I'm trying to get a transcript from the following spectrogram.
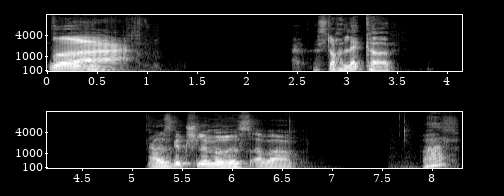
Ist doch lecker. Also es gibt Schlimmeres, aber, Was?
